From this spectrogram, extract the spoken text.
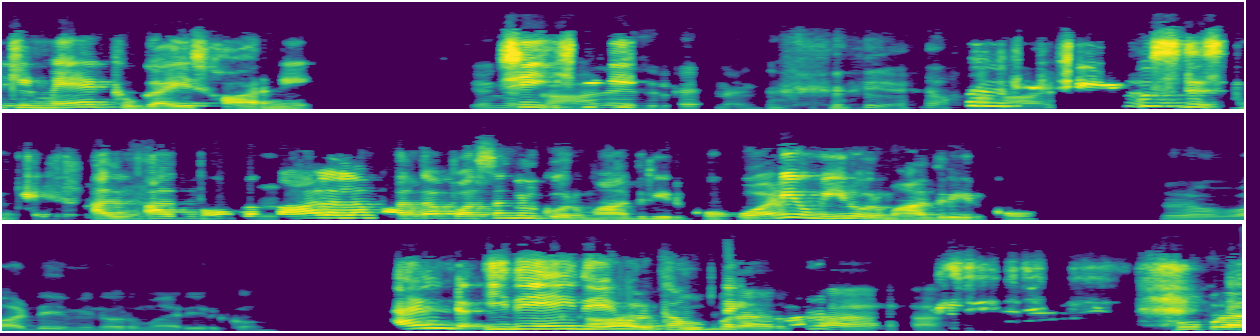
it will make guys horny அது உங்க காலெல்லாம் பார்த்தா பசங்களுக்கு ஒரு மாதிரி இருக்கும். வாட் யூ மீன் ஒரு மாதிரி இருக்கும்? வாட் டு மீன் ஒரு மாதிரி இருக்கும். அண்ட் இதே இதே ஒரு கம்ப்ளைண்ட் இருந்தா சூப்பரா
